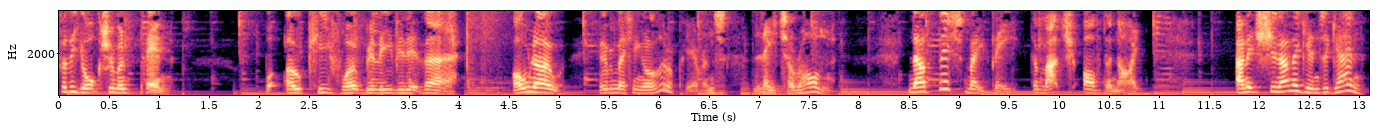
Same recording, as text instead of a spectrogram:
for the Yorkshireman pin. But O'Keefe won't be leaving it there. Oh no, he'll be making another appearance later on. Now, this may be the match of the night, and it's shenanigans again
